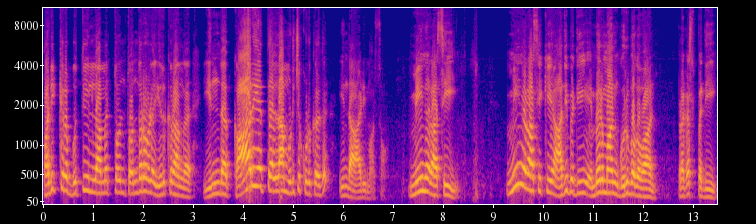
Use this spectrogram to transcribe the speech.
படிக்கிற புத்தி இல்லாமல் தொன் தொந்தரவில் இருக்கிறாங்க. இந்த காரியத்தை எல்லாம் முடிச்சு கொடுக்கறது இந்த ஆடி மாதம் மீனராசி. மீனராசிக்கு அதிபதி எம்பெருமான் குரு பகவான் பிரகஸ்பதி.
